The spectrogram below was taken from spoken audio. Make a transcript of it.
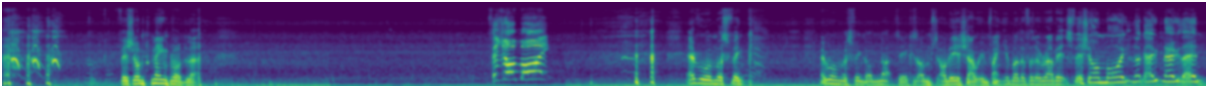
Fish on the main rod, look. Fish on, boy! Everyone must think. Everyone must think I'm nuts here because I'm I'm here shouting, "Thank you, mother, for the rabbits! Fish on, boy! Look out now, then!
